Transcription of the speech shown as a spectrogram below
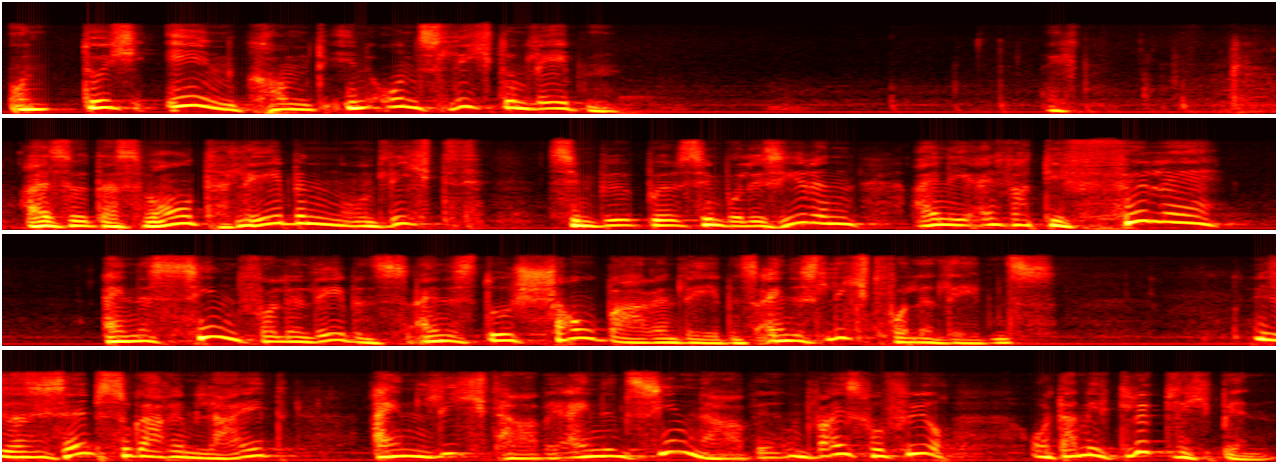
Und durch ihn kommt in uns Licht und Leben. Also das Wort Leben und Licht symbolisieren eigentlich einfach die Fülle eines sinnvollen Lebens, eines durchschaubaren Lebens, eines lichtvollen Lebens. Dass ich selbst sogar im Leid ein Licht habe, einen Sinn habe und weiß wofür und damit glücklich bin.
